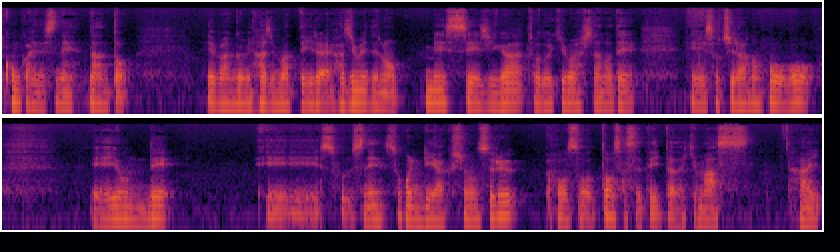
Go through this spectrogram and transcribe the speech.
今回ですねなんとえ番組始まって以来初めてのメッセージが届きましたので、えー、そちらの方を、えー、読んで、えー、そうですねそこにリアクションする放送とさせていただきます。はい。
